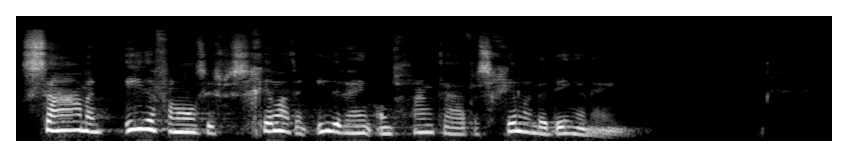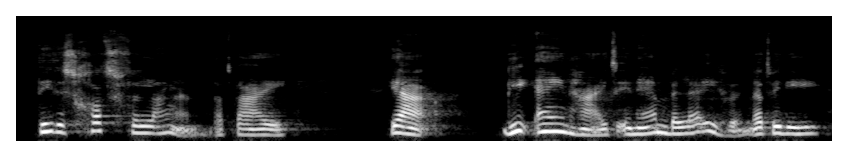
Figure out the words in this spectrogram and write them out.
Samen, ieder van ons is verschillend en iedereen ontvangt daar verschillende dingen in. Dit is Gods verlangen, dat wij, ja, die eenheid in Hem beleven. Dat we die,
